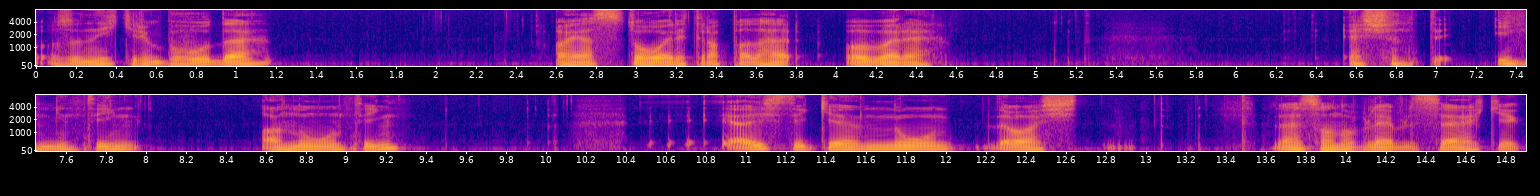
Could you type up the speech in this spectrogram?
Og så nikker hun på hodet, og jeg står i trappa der og bare Jeg skjønte ingenting av noen ting. Jeg visste ikke noen Det var Det er en sånn opplevelse jeg ikke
